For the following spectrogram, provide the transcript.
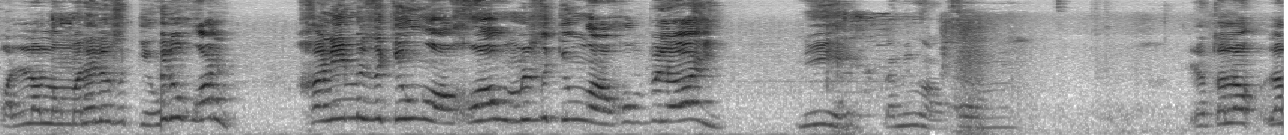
ก่อนเราลงมาได้เลือกสกิลให้ทุกคน คราวนี้มีสกิลหัวโคงผมมีสกิลหัวโคงไปเลย นี่เรามีหัวโคงเราจะลงเรา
